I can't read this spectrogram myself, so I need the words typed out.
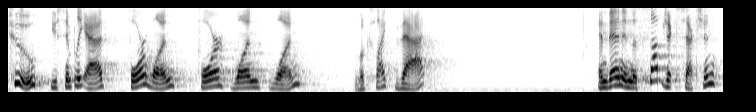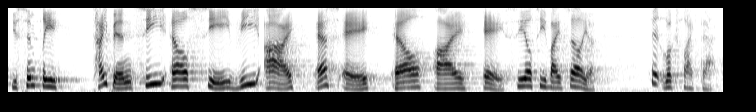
2, you simply add 41411. Looks like that. And then in the subject section, you simply type in CLCVISA LIA, CLC Visalia. It looks like that.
